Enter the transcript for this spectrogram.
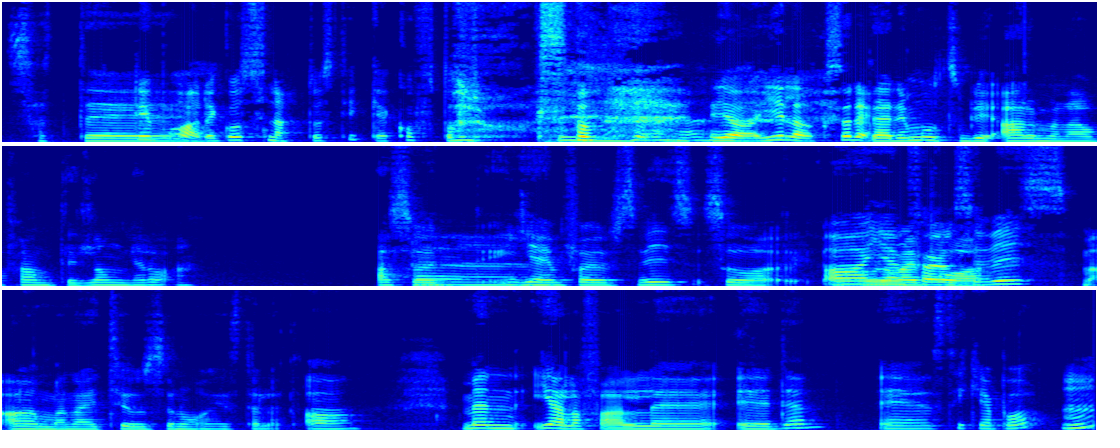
Att, Det är bra, det går snabbt att sticka koftor då också. jag gillar också det. Däremot så blir armarna ofantligt långa då. Alltså Eh. jämförelsevis så Ja, man ju på jämförelsevis. med armarna i tusen år istället. Ja. Men i alla fall, eh, eh, den eh, stickar jag på. Mm.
